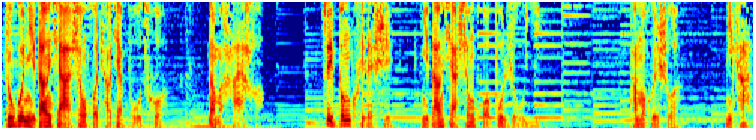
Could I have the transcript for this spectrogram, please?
如果你当下生活条件不错，那么还好；最崩溃的是，你当下生活不如意。他们会说：“你看，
